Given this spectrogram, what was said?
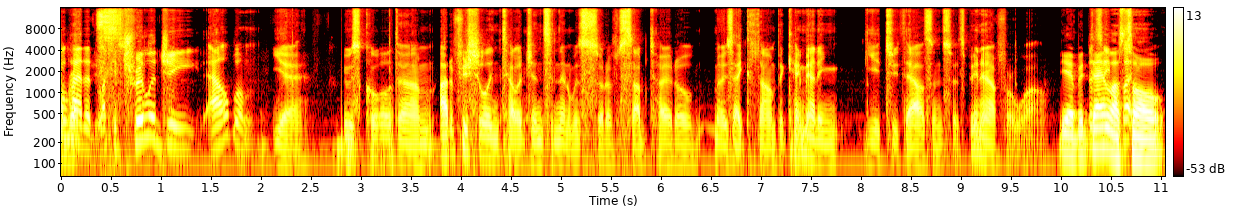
Soul had it like a trilogy album. Yeah. It was called um, Artificial Intelligence and then it was sort of subtitled Mosaic Thump. It came out in year 2000, so it's been out for a while. Yeah, but But De La but- Soul,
